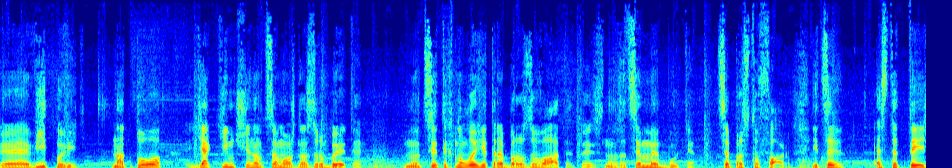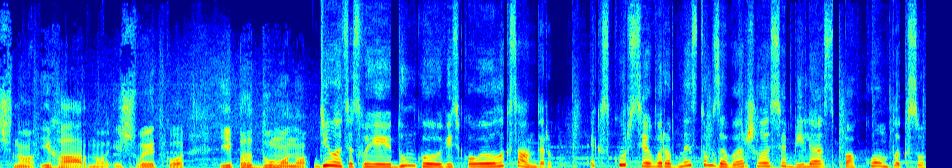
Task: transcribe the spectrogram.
е, відповідь на то, яким чином це можна зробити. Ну, ці технології треба розвивати. Тобто, ну, за цим майбутнє. Це просто факт. І це естетично, і гарно, і швидко, і продумано. Ділиться своєю думкою військовий Олександр. Екскурсія виробництвом завершилася біля спа-комплексу,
